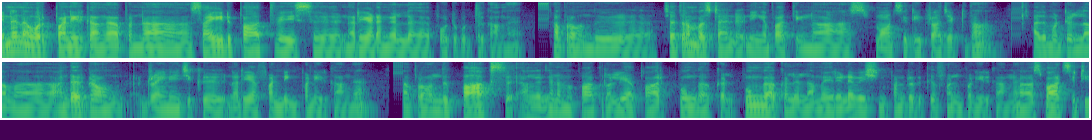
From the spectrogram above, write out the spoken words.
என்னென்ன ஒர்க் பண்ணியிருக்காங்க அப்படின்னா சைடு பாத்வேஸ் நிறைய இடங்கள்ல போட்டு கொடுத்துருக்காங்க. அப்புறம் வந்து சத்திரம் பஸ் ஸ்டாண்டு நீங்கள் பார்த்தீங்கன்னா ஸ்மார்ட் சிட்டி ப்ராஜெக்ட் தான். அது மட்டும் இல்லாமல் அண்டர் கிரவுண்ட் ட்ரைனேஜுக்கு நிறைய ஃபண்டிங் பண்ணியிருக்காங்க. அப்புறம் வந்து பார்க்ஸ் அங்கங்கே நம்ம பார்க்குறோம் இல்லையா பார்க் பூங்காக்கள். பூங்காக்கள் எல்லாமே ரெனோவேஷன் பண்ணுறதுக்கு ஃபண்ட் பண்ணியிருக்காங்க. ஸ்மார்ட் சிட்டி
